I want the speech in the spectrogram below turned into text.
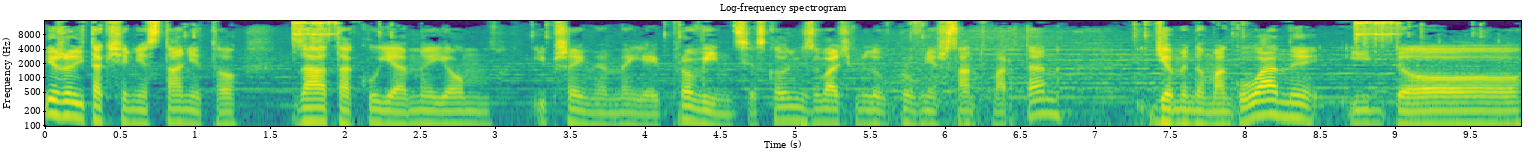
Jeżeli tak się nie stanie, to zaatakujemy ją i przejmiemy jej prowincję. Skolonizowaliśmy również Saint-Martin. Idziemy do Maguany i do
